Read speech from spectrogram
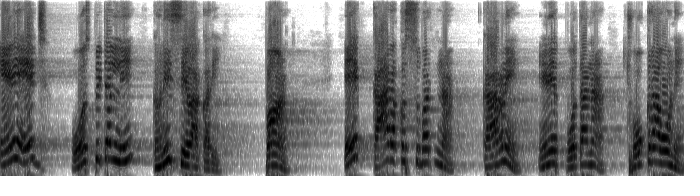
એણે એ જ હોસ્પિટલની ઘણી સેવા કરી. પણ એક કાર અકસ્માતના કારણે એણે પોતાના છોકરાઓને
